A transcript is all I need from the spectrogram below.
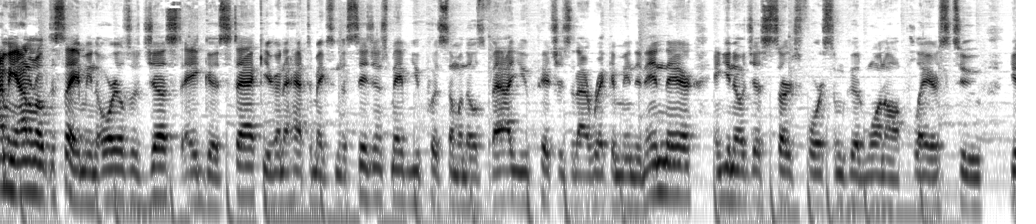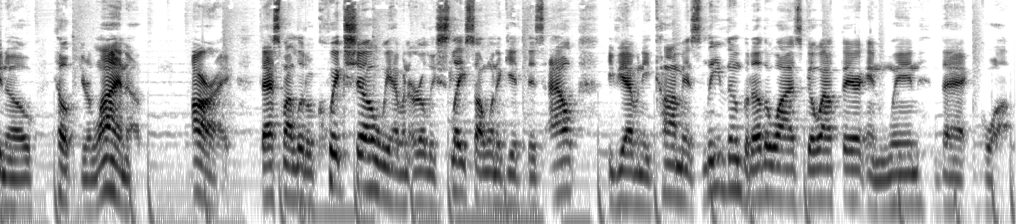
I mean, I don't know what to say. I mean, the Orioles are just a good stack. You're going to have to make some decisions. Maybe you put some of those value pitchers that I recommended in there and, you know, just search for some good one off players to, you know, help your lineup. All right, that's my little quick show. We have an early slate, so I want to get this out. If you have any comments, leave them. But otherwise, go out there and win that guap.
